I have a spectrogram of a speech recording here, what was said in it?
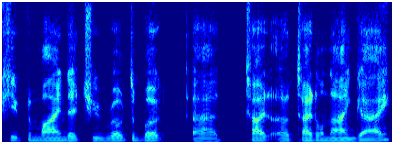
keep in mind that you wrote the book uh, uh title nine guy.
